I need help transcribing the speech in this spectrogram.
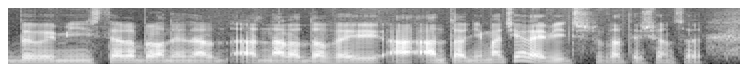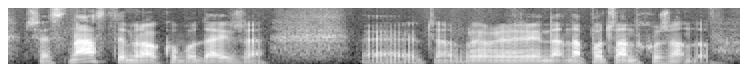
były minister obrony na- narodowej Antoni Macierewicz w 2016 roku bodajże, na początku rządów.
